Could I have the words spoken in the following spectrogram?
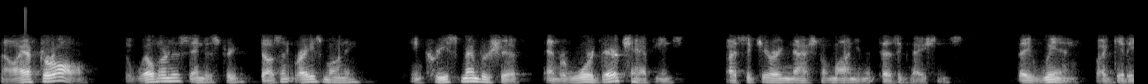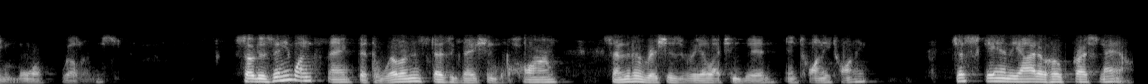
Now, after all, the wilderness industry doesn't raise money, increase membership, and reward their champions by securing national monument designations. They win by getting more wilderness. So does anyone think that the wilderness designation will harm Senator Risch's reelection bid in 2020? Just scan the Idaho press now,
